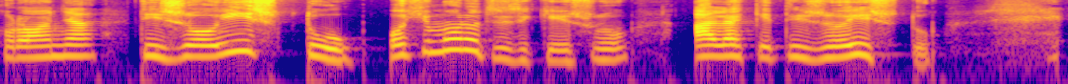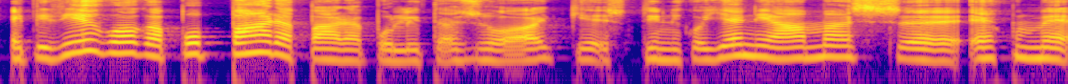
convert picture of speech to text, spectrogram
χρόνια της ζωής του, όχι μόνο της δικής σου, αλλά και τη ζωή του. Επειδή εγώ αγαπώ πάρα πάρα πολύ τα ζώα και στην οικογένειά μας ε, έχουμε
